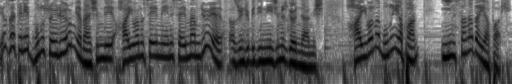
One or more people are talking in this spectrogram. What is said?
Ya zaten hep bunu söylüyorum ya ben şimdi hayvanı sevmeyeni sevmem diyor ya az önce bir dinleyicimiz göndermiş. Hayvana bunu yapan insana da yapar.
